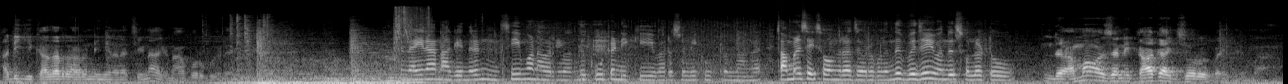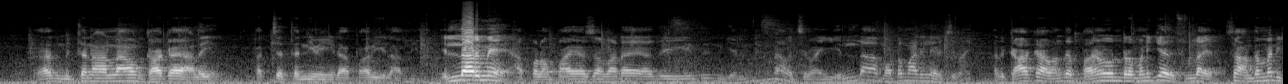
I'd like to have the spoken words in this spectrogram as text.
அடிக்கு கதறாருன்னு நீங்கள் நினச்சிங்கன்னா அதுக்கு நான் பொறுப்பு கிடையாது. நயினா நாகேந்திரன் சீமான் அவர்கள் வந்து கூட்டணிக்கு வர சொல்லி கூப்பிட்டுருந்தாங்க. தமிழிசை சவுந்தரராஜ் அவர்கள் வந்து விஜய் வந்து சொல்லட்டும். இந்த அமாவாசை அன்னைக்கு காக்காய்க்கு சோறு வைப்பாங்க தெரியுமா? அதாவது மித்த நாள்லாம் காக்காய் அலையும். பச்சை தண்ணி வைங்கடா பாவிகளா அப்படின்னு. எல்லாருமே அப்பளம் பாயாசம் வடை அது இது எல்லாம் வச்சுருவாங்க. எல்லா மொட்டை மாடிலையும் வச்சுருவாங்க. அது காக்கா வந்து பதினொன்றரை மணிக்கு அது ஃபுல்லாயிடும் ஸோ அந்த மாதிரி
